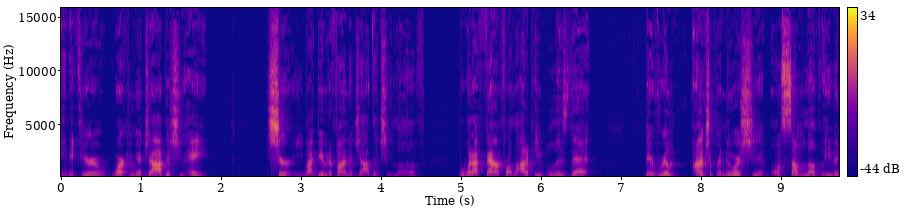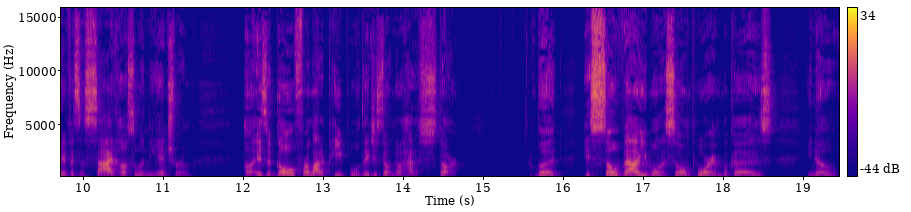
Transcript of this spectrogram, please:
And if you're working a job that you hate, sure, you might be able to find a job that you love. But what I found for a lot of people is that they really entrepreneurship on some level, even if it's a side hustle in the interim, uh, is a goal for a lot of people. They just don't know how to start. but it's so valuable and so important because you know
